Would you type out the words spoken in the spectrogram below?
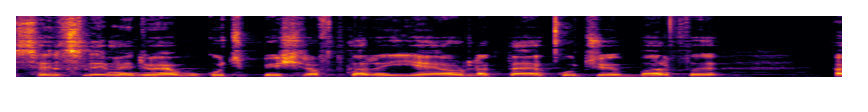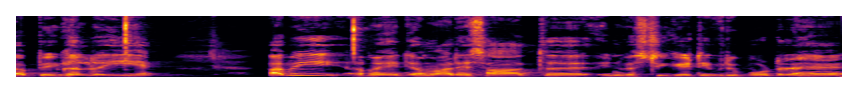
सिलसिले में जो है वो कुछ पेशरफ कर रही है और लगता है कुछ बर्फ़ पिघल रही है। अभी हमें जो हमारे साथ इन्वेस्टिगेटिव रिपोर्टर हैं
